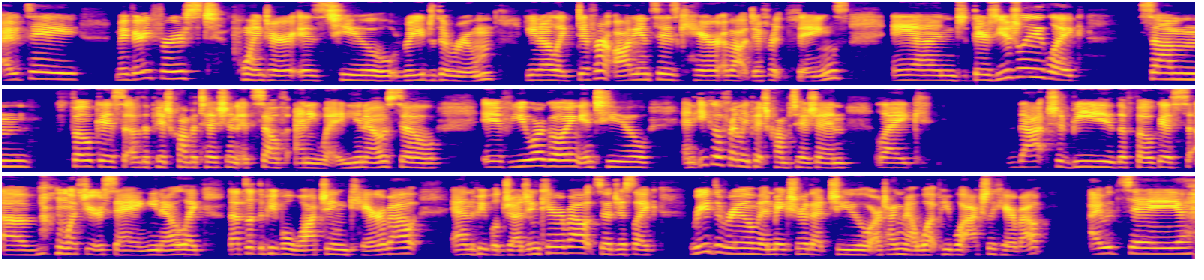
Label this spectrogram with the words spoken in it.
i would say my very first pointer is to read the room. You know, like different audiences care about different things. And there's usually like some focus of the pitch competition itself anyway, you know? So if you are going into an eco friendly pitch competition, like that should be the focus of what you're saying, you know? Like that's what the people watching care about and the people judging care about. So just like read the room and make sure that you are talking about what people actually care about. I would say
